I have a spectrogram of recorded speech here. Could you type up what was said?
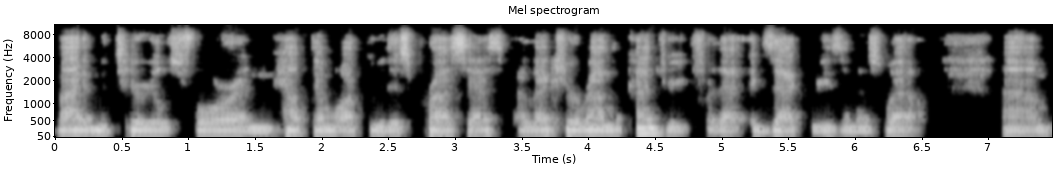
provided materials for and helped them walk through this process. I lecture around the country for that exact reason as well. Um,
